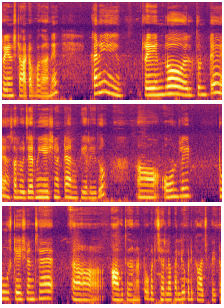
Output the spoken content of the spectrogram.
ట్రైన్ స్టార్ట్ అవ్వగానే కానీ ట్రైన్లో వెళ్తుంటే అసలు జర్నీ చేసినట్టే అనిపించలేదు ఓన్లీ టూ స్టేషన్సే ఆగుతుంది అన్నట్టు. ఒకటి చెర్లపల్లి ఒకటి కాచిపేట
